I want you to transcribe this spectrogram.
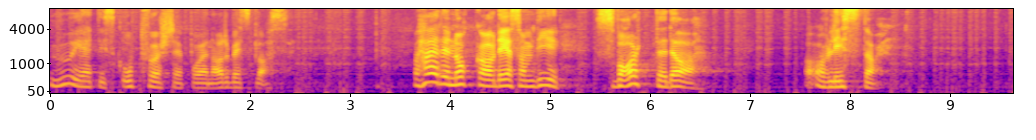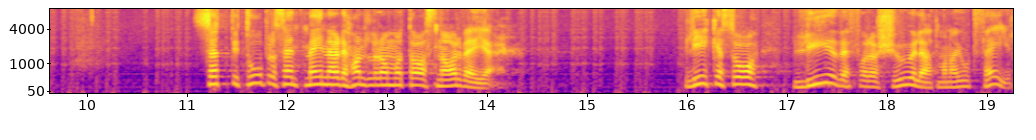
uetisk oppførsel på en arbeidsplass. Og Her er noe av det som de svarte da av lista. 72% mener det handler om å ta snarveier. Likeså lyve for å skjule at man har gjort feil.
